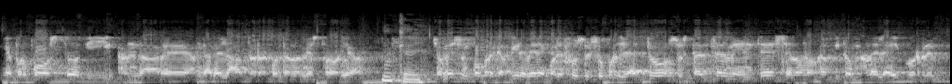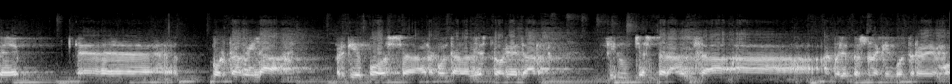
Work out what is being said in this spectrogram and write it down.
mi ha proposto di andare, andare là per raccontare la mia storia. Okay. Ci ho messo un po' per capire bene quale fosse il suo progetto, sostanzialmente se non ho capito male lei vorrebbe eh, portarmi là perché io possa raccontare la mia storia e dar fiducia e speranza a, a quelle persone che incontreremo.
